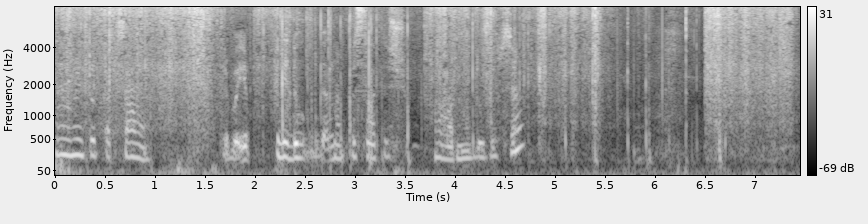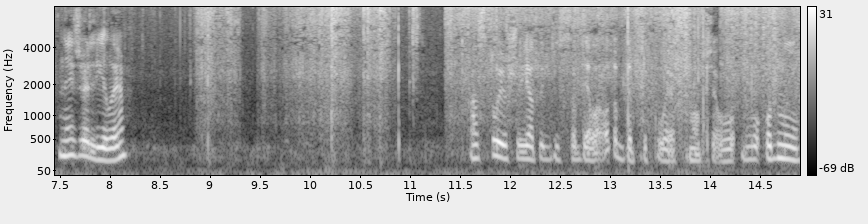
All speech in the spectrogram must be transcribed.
Ну, і тут так само. Треба відгук написати, що гарно дуже все. Не жаліли. А з тою, що я тоді садила, от де в в одну,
